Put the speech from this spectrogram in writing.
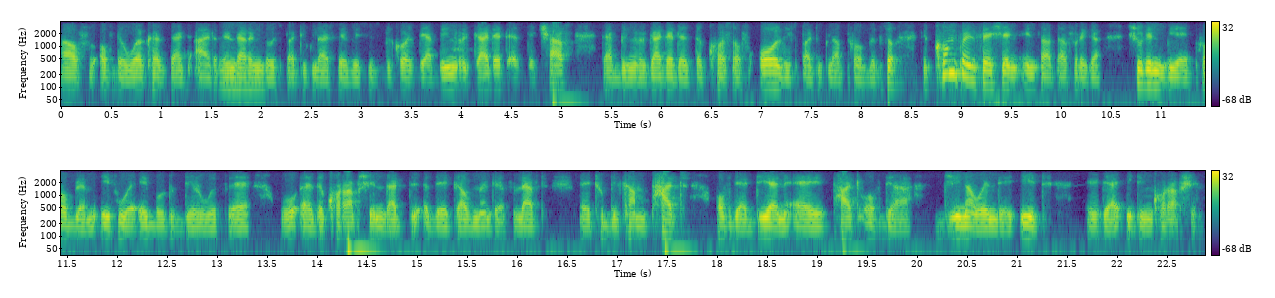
of, of the workers that are mm. rendering those particular services because they are being regarded as the chaff, they are being regarded as the cause of all these particular problems. So the compensation in South Africa shouldn't be a problem if we're able to deal with uh, uh, the corruption that the, the government has left uh, to become part of their DNA, part of their gene when they eat, eh, they are eating corruption.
